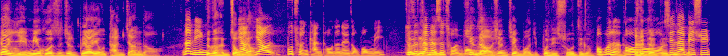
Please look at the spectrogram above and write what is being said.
要盐蜜，或是就是不要用糖浆的哦。那您这个很重要，要不纯砍头的那种蜂蜜，就是真的是纯蜂蜜。现在好像健保就不能说这个哦，不能哦，对对对，现在必须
